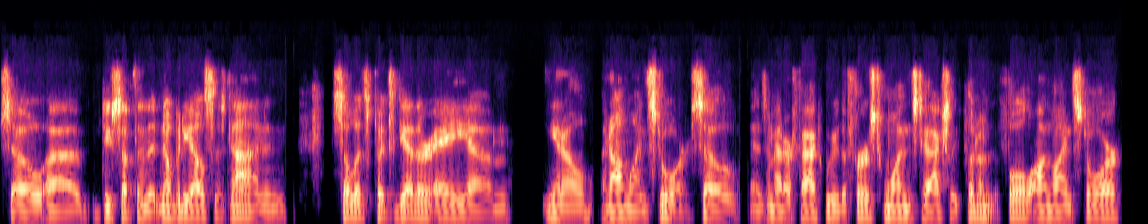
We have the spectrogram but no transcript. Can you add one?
So uh, do something that nobody else has done. And so let's put together a, um, you know, an online store. So as a matter of fact, we were the first ones to actually put a full online store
